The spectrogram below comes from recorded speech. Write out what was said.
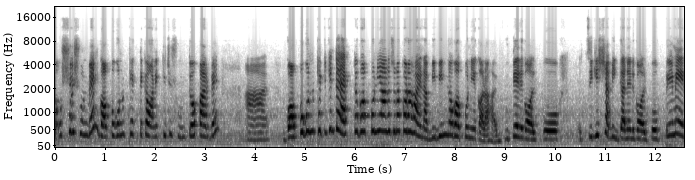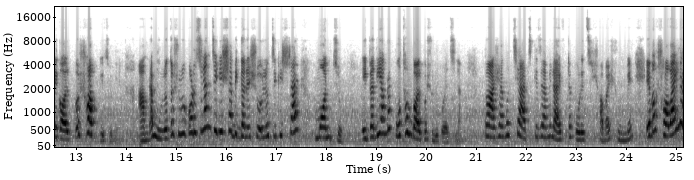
অবশ্যই শুনবেন। গপ্প গনুর ঠেক থেকে অনেক কিছু শুনতেও পারবেন। আর গপ্প গনুর থেকে কিন্তু একটা গল্প নিয়ে আলোচনা করা হয় না, বিভিন্ন গল্প নিয়ে করা হয়। ভূতের গল্প চিকিৎসা বিজ্ঞানের গল্প, প্রেমের গল্প সব কিছু নিয়ে। আমরা মূলত শুরু করেছিলাম চিকিৎসা বিজ্ঞানের শৈল চিকিৎসার মঞ্চ। এটা দিয়ে আমরা প্রথম গল্প শুরু করেছিলাম। তো আশা করছি আজকে যে আমি লাইভটা করেছি, সবাই শুনবেন এবং সবাই না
